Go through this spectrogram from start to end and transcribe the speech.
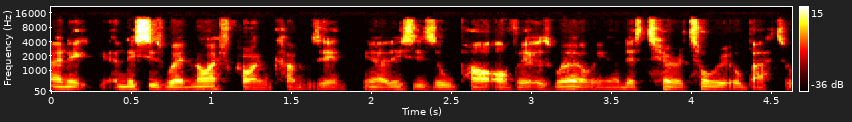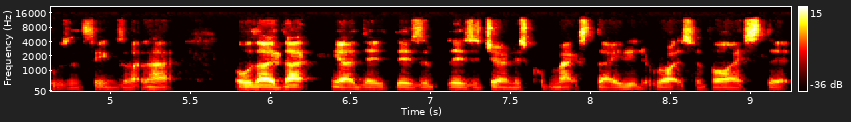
And it, and this is where knife crime comes in. You know, this is all part of it as well. You know, there's territorial battles and things like that. Although that, you know, there, there's a there's a journalist called Max Daly that writes a Vice that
